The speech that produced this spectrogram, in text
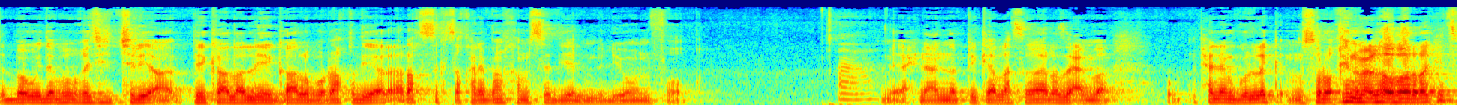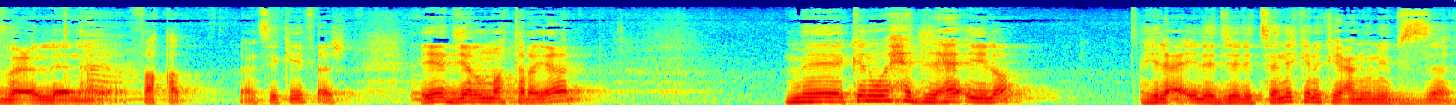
دابا وإذا بغيتي تشري بيكالا légale بالوراق ديالها راه خصك تقريبا خمسة ديال المليون فوق. آه. إحنا عندنا بيكالا صغيرة زعما بحال نقول لك مسروقين على برا كيتباعوا لنا آه. فقط. فهمتي كيفاش؟ هي ديال ال matériel. mais كان واحد العائلة هي العائلة ديالي الثانية كانوا كيعاونوني بزاف.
